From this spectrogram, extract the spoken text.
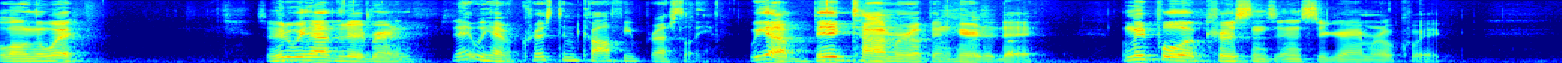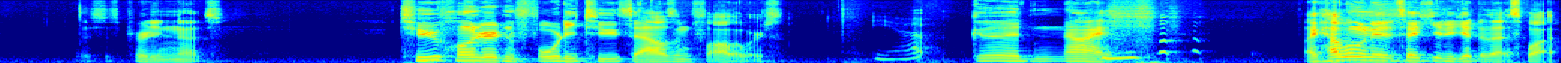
along the way. So who do we have today, Brandon? Today we have Kristen Coffee Presley. We got a big timer up in here today. Let me pull up Kristen's Instagram real quick. This is pretty nuts. 242,000 followers. Yep. Good night. like, how long did it take you to get to that spot?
